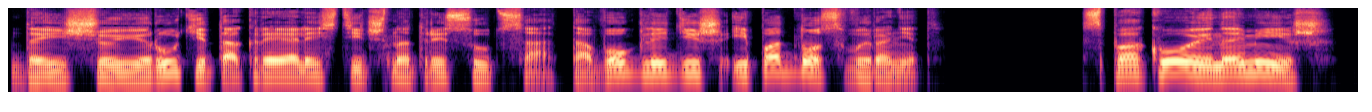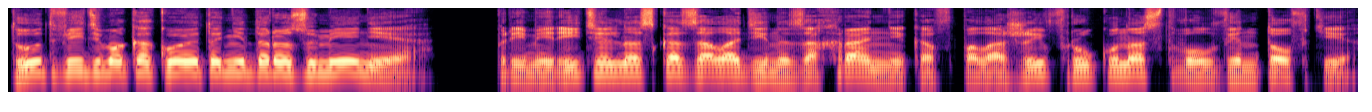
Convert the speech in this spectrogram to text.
Да еще и руки так реалистично трясутся, того, глядишь, и под нос выронит. «Спокойно, Миш, тут, видимо, какое-то недоразумение примирительно сказал один из охранников, положив руку на ствол винтовки.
